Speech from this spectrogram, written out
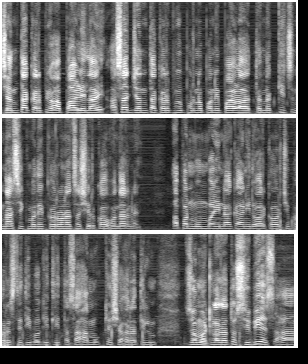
जनता कर्फ्यू हा पाळलेला आहे. असाच जनता कर्फ्यू पूर्णपणे पाळला तर नक्कीच नाशिकमध्ये करोनाचा शिरकाव होणार नाही. आपण मुंबई नाका आणि द्वारकावरची परिस्थिती बघितली तसा हा मुख्य शहरातील जो म्हटला जातो सी बी एस हा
